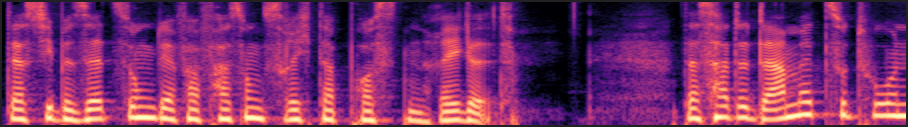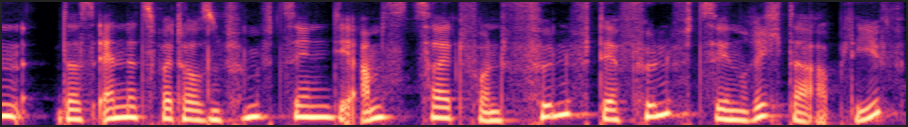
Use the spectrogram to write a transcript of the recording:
das die Besetzung der Verfassungsrichterposten regelt. Das hatte damit zu tun, dass Ende 2015 die Amtszeit von fünf der 15 Richter ablief,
